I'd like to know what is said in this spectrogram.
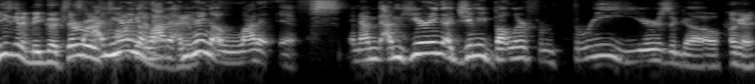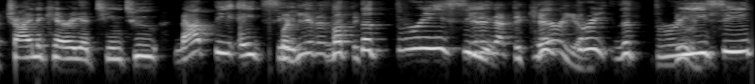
he's going to be good because so I'm hearing a lot of him. I'm hearing a lot of ifs, and I'm I'm hearing a Jimmy Butler from three years ago. Okay, trying to carry a team to not the eight seed, but, he but to, the three seed. He didn't have to carry the three. The three Dude. seed.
